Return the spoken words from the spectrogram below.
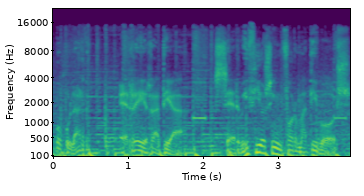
Popular, R. Ratia. Servicios informativos.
